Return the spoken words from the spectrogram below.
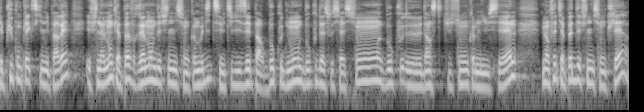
qui est plus complexe qu'il n'y paraît, et finalement qui n'a pas vraiment de définition. Comme vous dites, c'est utilisé par beaucoup de monde, beaucoup d'associations, beaucoup d'institutions comme l'IUCN, mais en fait, il n'y a pas de définition claire.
